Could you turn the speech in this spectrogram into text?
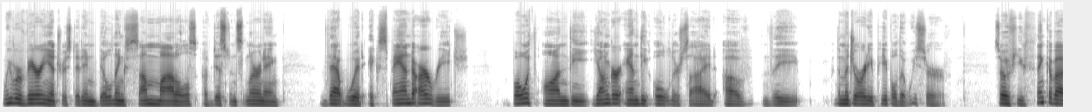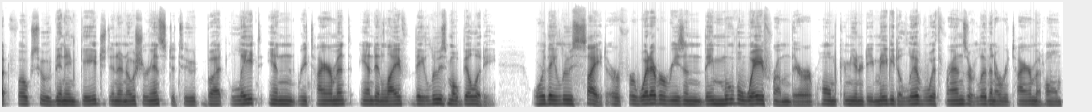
we were very interested in building some models of distance learning that would expand our reach both on the younger and the older side of the, the majority of people that we serve. So if you think about folks who have been engaged in an Osher Institute, but late in retirement and in life, they lose mobility or they lose sight, or for whatever reason, they move away from their home community, maybe to live with friends or live in a retirement home,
